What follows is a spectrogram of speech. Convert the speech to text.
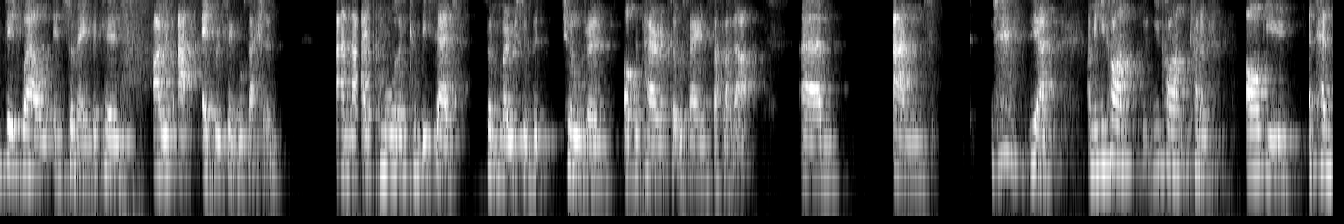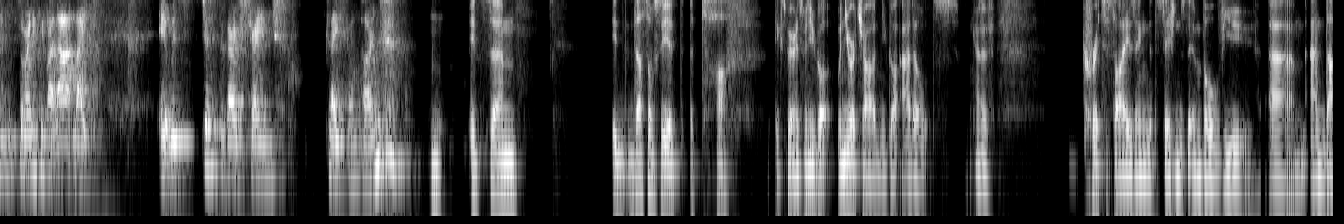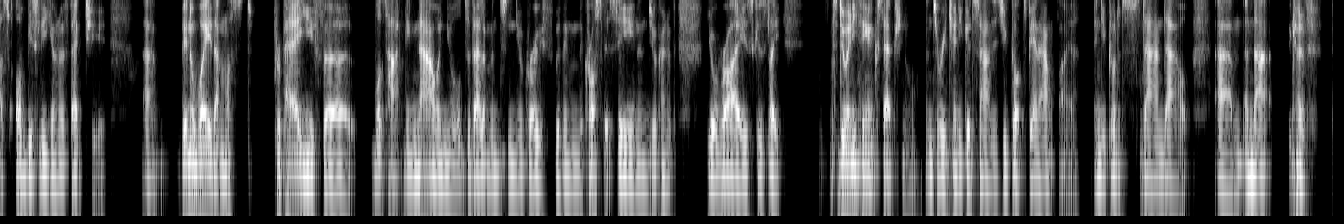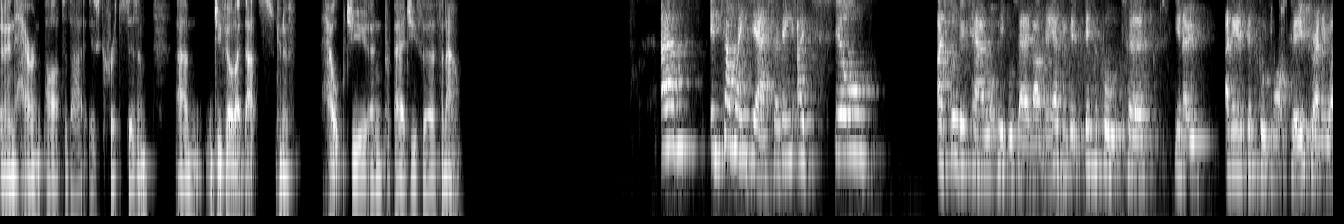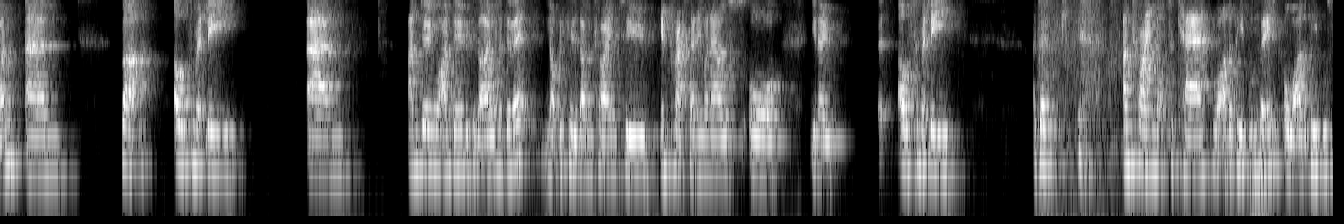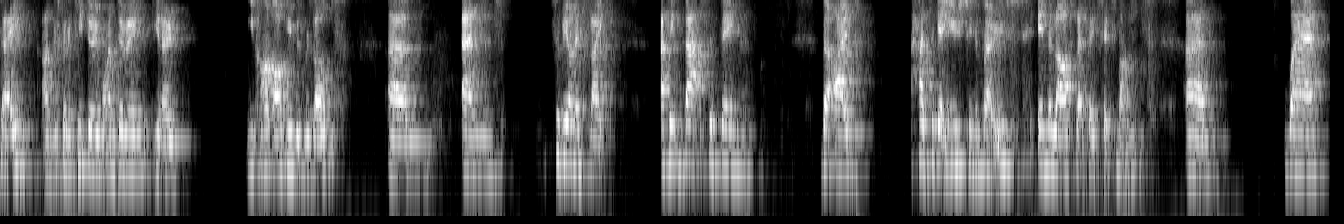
did well in swimming because I was at every single session. And that is more than can be said for most of the children of the parents that were saying stuff like that. Um, and yeah, I mean, you can't you can't kind of argue attendance or anything like that. Like, it was just a very strange place sometimes. Mm. It's um, it, that's obviously a, a tough experience when you've got when you're a child and you've got adults kind of criticizing the decisions that involve you um, and that's obviously going to affect you um, in a way that must prepare you for what's happening now in your development and your growth within the CrossFit scene and your kind of your rise. Because like to do anything exceptional and to reach any good standards, you've got to be an outlier and you've got to stand out. Um, and that kind of an inherent part of that is criticism. Um, do you feel like that's kind of helped you and prepared you for for now? Um, in some ways, yes. I think I'd still I still do care what people say about me. I think it's difficult to, you know, I think it's difficult not to for anyone. Um, but ultimately, um, I'm doing what I'm doing because I want to do it, not because I'm trying to impress anyone else or, you know, ultimately, I don't. I'm trying not to care what other people mm. think or what other people say. I'm just going to keep doing what I'm doing. You know, you can't argue with results. Um, and to be honest, like I think that's the thing that I've had to get used to the most in the last, let's say, six months, um, where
